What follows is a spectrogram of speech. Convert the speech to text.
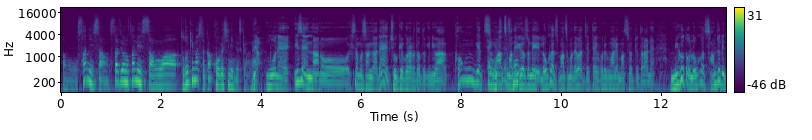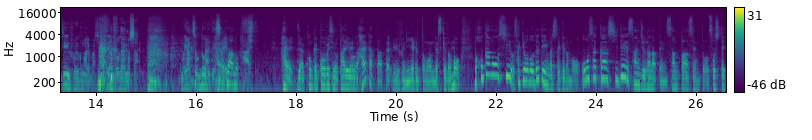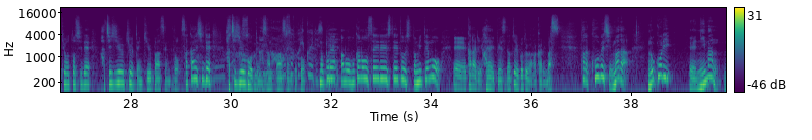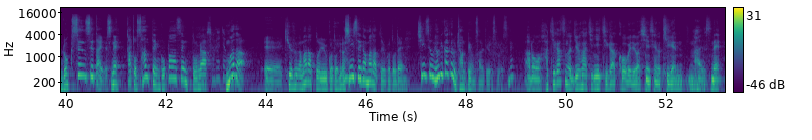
あのサニーさんスタジオのサニーさんは届きましたか？神戸市民ですけどね。いやもうね以前あの久間さんがね長期来られた時には今月末まで、ね、要するに6月末までは絶対振り込まれますよって言ったらね見事6月30日に振り込まれました。ありがとうございました。もう約束通りです、はい、まああの、はいはい、じゃあ今回神戸市の対応が早かったというふうに言えると思うんですけども、まあ、他の市を先ほど出ていましたけども大阪市で37.3%そして京都市で89.9%堺市で85.3%と、まあ、これあの他の政令指定都市と見ても、えー、かなり早いペースだということが分かります。ただ神戸市まだ残り2万6000世帯ですね。あと3.5%がまだえー、給付がまだということで、申請がまだということで、申請を呼びかけるキャンペーンをされているそうですね。あの8月の18日が神戸では申請の期限なんですね。はい、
